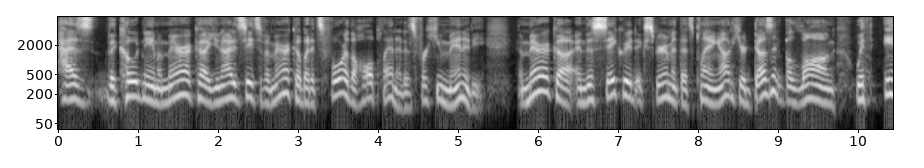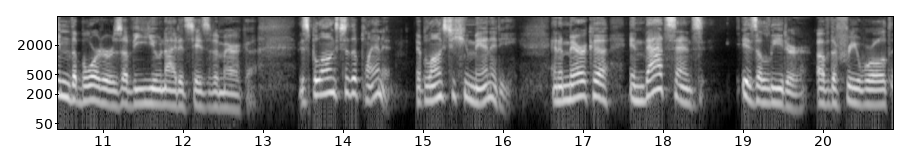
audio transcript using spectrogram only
has the code name America, United States of America, but it's for the whole planet. It's for humanity. America and this sacred experiment that's playing out here doesn't belong within the borders of the United States of America. This belongs to the planet. It belongs to humanity. And America, in that sense, is a leader of the free world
